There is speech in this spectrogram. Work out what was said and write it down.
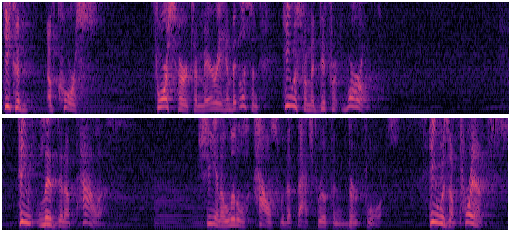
He could, of course, force her to marry him, but listen, he was from a different world. He lived in a palace. She in a little house with a thatched roof and dirt floors. He was a prince.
